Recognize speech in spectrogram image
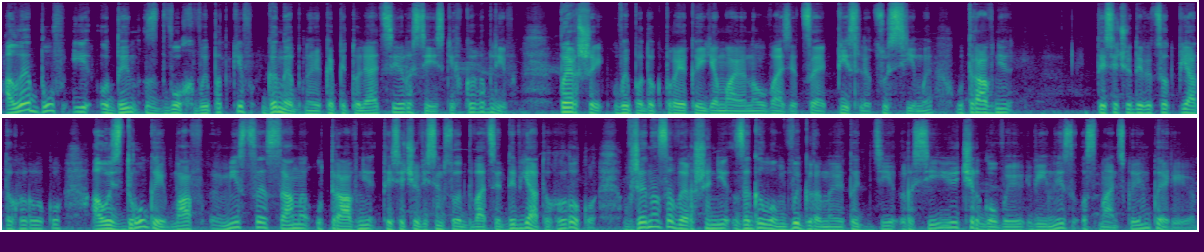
Але був і один з двох випадків ганебної капітуляції російських кораблів. Перший випадок, про який я маю на увазі, це після Цусіми у травні 1905 року. А ось другий мав місце саме у травні 1829 року, вже на завершенні загалом виграної тоді Росією чергової війни з Османською імперією.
